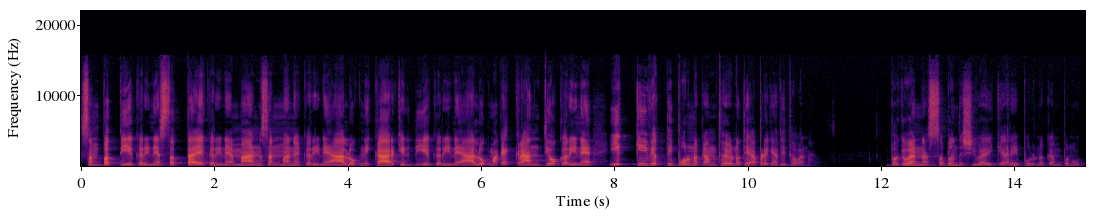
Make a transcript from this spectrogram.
સંપત્તિએ કરીને, સત્તાએ કરીને, માન સન્માને કરીને, આ લોકની કારકિર્દીએ કરીને, આ લોકમાં કંઈક ક્રાંતિઓ કરીને એકેય વ્યક્તિ પૂર્ણકામ થયો નથી, આપણે ક્યાંથી થવાના? ભગવાનના સંબંધ સિવાય ક્યારેય પૂર્ણકામપણું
